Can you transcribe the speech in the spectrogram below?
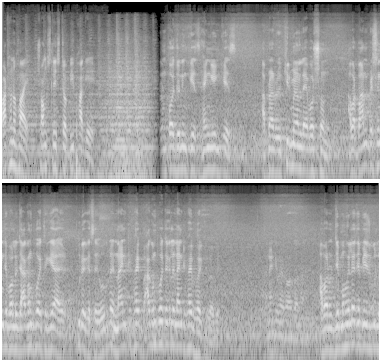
পাঠানো হয় সংশ্লিষ্ট বিভাগে। কেস হ্যাঙ্গিং কেস আপনার ওই ক্রিমিনাল অ্যাবর্শন আবার বান পেশেন্ট যে বলে যে আগুন পোয় থেকে পুড়ে গেছে, ওগুলো নাইনটি ফাইভ আগুন পোয়তে গেলে নাইনটি ফাইভ হয় কীভাবে? আবার যে মহিলা যে বিষগুলো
